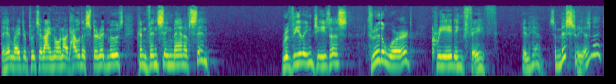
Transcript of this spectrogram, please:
The hymn writer puts it, I know not how the Spirit moves, convincing men of sin, revealing Jesus through the Word, creating faith in Him. It's a mystery, isn't it?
